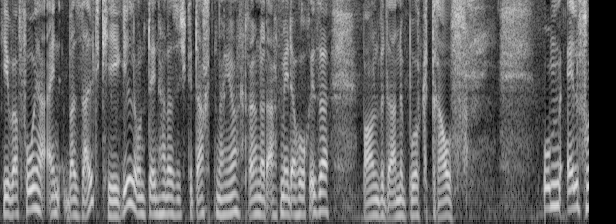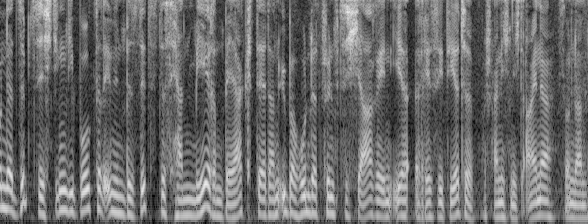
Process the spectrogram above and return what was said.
Hier war vorher ein Basaltkegel und den hat er sich gedacht, naja, 308 Meter hoch ist er, bauen wir da eine Burg drauf. Um 1170 ging die Burg dann in den Besitz des Herrn Mehrenberg, der dann über 150 Jahre in ihr residierte. Wahrscheinlich nicht einer, sondern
